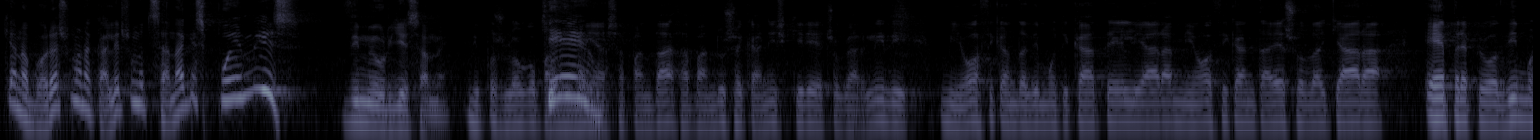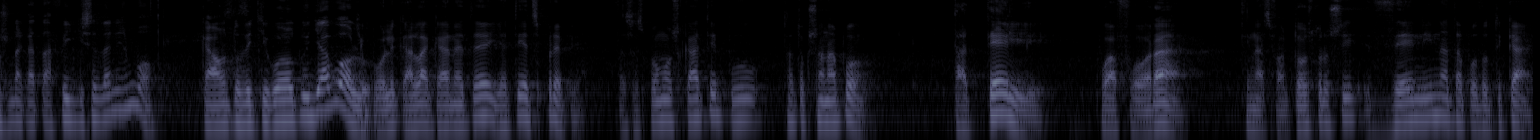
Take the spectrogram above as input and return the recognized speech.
και να μπορέσουμε να καλύψουμε τις ανάγκες που εμείς δημιουργήσαμε. Μήπως λόγω Και- πανδημίας θα απαντούσε κανείς, κύριε Τσογκαρλίδη, μειώθηκαν τα δημοτικά τέλη, άρα μειώθηκαν τα έσοδα και άρα έπρεπε ο Δήμος να καταφύγει σε δανεισμό; Κάνουν το δικηγόρο του διαβόλου. Πολύ καλά κάνετε, γιατί έτσι πρέπει. Θα σας πω όμως κάτι που θα το ξαναπώ. Τα τέλη που αφορά την ασφαλτόστρωση δεν είναι ανταποδοτικά.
